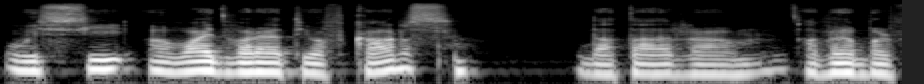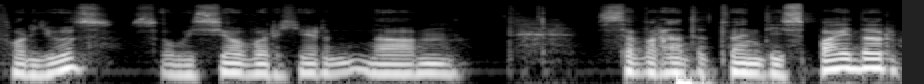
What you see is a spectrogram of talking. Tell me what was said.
we see a wide variety of cars that are um, available for use. So we see over here the um, 720 Spider.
